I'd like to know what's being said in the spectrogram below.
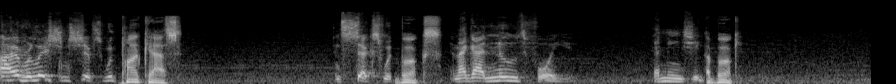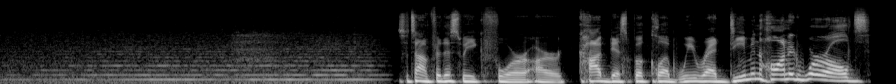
I have relationships with Podcasts. and sex with Books. And I got news for you. That means you A book. So, Tom, for this week for our Cogdis book club, we read Demon Haunted Worlds,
